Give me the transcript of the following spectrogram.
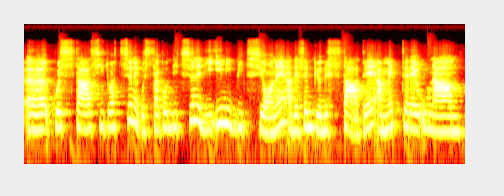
eh, questa situazione, questa condizione di inibizione, ad esempio d'estate, a mettere una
